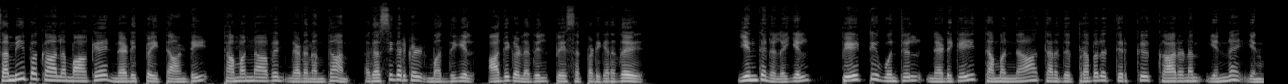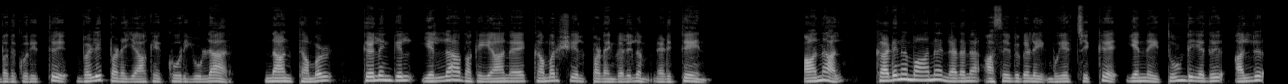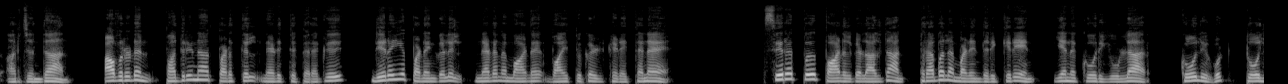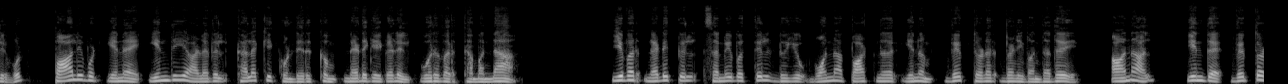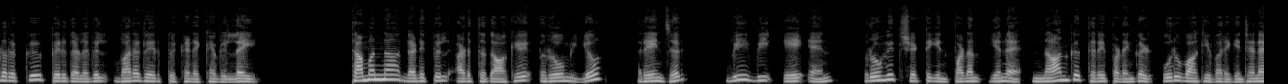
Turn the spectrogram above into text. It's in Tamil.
சமீப காலமாக நடிப்பை தாண்டி தமன்னாவின் நடனம்தான் ரசிகர்கள் மத்தியில் அதிகளவில் பேசப்படுகிறது. இந்த நிலையில் பேட்டி ஒன்றில் நடிகை தமன்னா தனது பிரபலத்திற்கு காரணம் என்ன என்பது குறித்து வெளிப்படையாக கூறியுள்ளார். நான் தமிழ் தெலுங்கில் எல்லா வகையான கமர்ஷியல் படங்களிலும் நடித்தேன். ஆனால் கடினமான நடன அசைவுகளை முயற்சிக்க என்னை தூண்டியது அல்லு அர்ஜுன்தான். அவருடன் பத்ரிநாத் படத்தில் நடித்த பிறகு நிறைய படங்களில் நடனமாட வாய்ப்புகள் கிடைத்தன. சிறப்பு பாடல்களால்தான் பிரபலமடைந்திருக்கிறேன் என கூறியுள்ளார். கோலிவுட் டோலிவுட் பாலிவுட் என இந்திய அளவில் கலக்கிக் கொண்டிருக்கும் நடிகைகளில் ஒருவர் தமன்னா. இவர் நடிப்பில் சமீபத்தில் டு யூ ஒன்னா பார்ட்னர் எனும் வெப் தொடர் வெளிவந்தது. ஆனால் இந்த வெப் தொடருக்கு பெரிதளவில் வரவேற்பு கிடைக்கவில்லை. தமன்னா நடிப்பில் அடுத்ததாக ரோமியோ ரேஞ்சர் விவிஏஎன் ரோஹித் ஷெட்டியின் படம் என நான்கு திரைப்படங்கள் உருவாகி வருகின்றன.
